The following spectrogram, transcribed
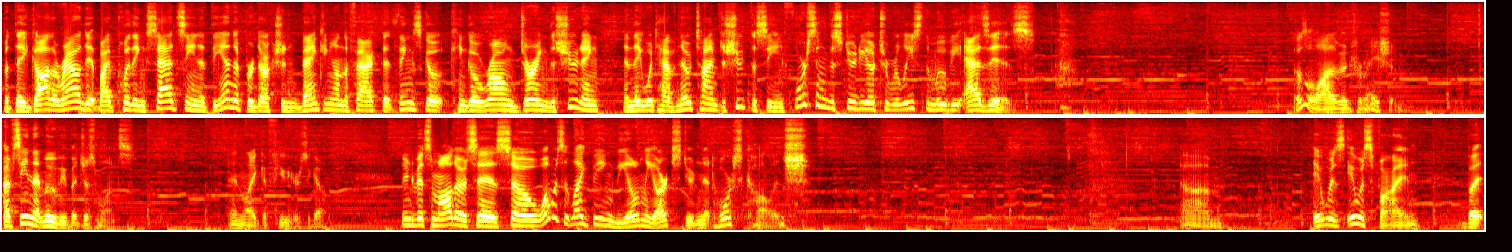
But they got around it by putting sad scene at the end of production, banking on the fact that things go can go wrong during the shooting, and they would have no time to shoot the scene, forcing the studio to release the movie as is. That was a lot of information. I've seen that movie, but just once, and like a few years ago. Three bits from Aldo says, "So, what was it like being the only art student at Horse College?" Um, it was it was fine, but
